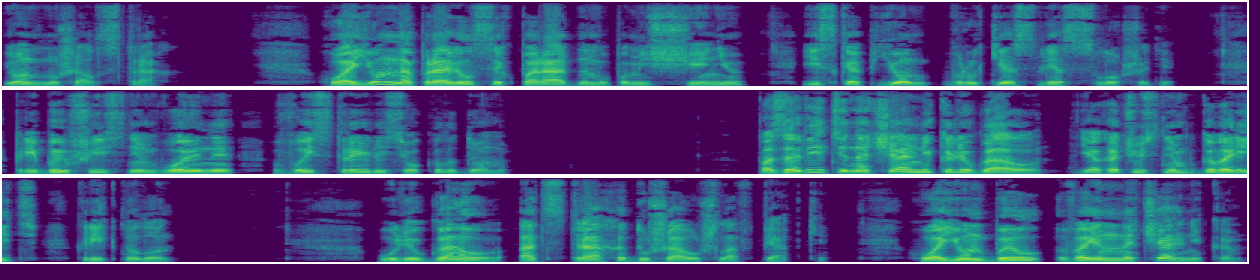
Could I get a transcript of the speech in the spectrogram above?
и он внушал страх. Хуаюн направился к парадному помещению и с копьем в руке слез с лошади. Прибывшие с ним воины выстроились около дома. — Позовите начальника Люгао, я хочу с ним говорить! — крикнул он. У Люгао от страха душа ушла в пятки. Хуаюн был военачальником,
